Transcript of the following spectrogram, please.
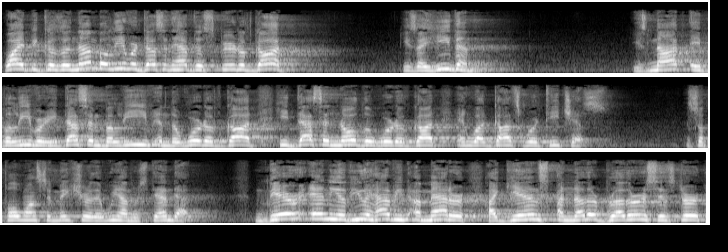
Why? Because a non believer doesn't have the Spirit of God. He's a heathen. He's not a believer. He doesn't believe in the Word of God. He doesn't know the Word of God and what God's Word teaches. So Paul wants to make sure that we understand that. Dare any of you having a matter against another brother or sister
